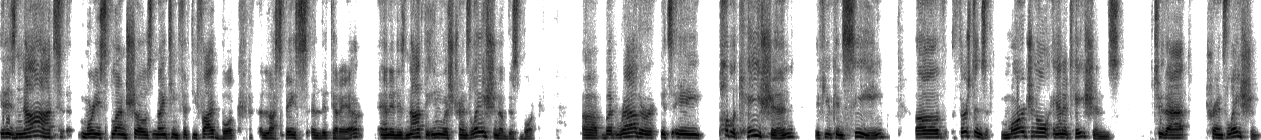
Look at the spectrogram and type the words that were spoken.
It is not Maurice Blanchot's 1955 book, L'Espace littéraire, and it is not the English translation of this book, uh, but rather it's a publication, if you can see, of Thurston's marginal annotations to that translation.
